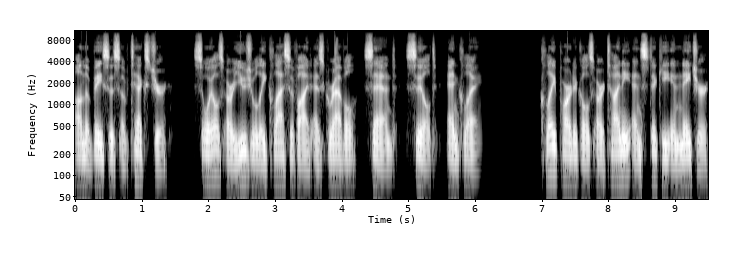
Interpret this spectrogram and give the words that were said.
On the basis of texture, Soils are usually classified as gravel, sand, silt, and clay. Clay particles are tiny and sticky in nature,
